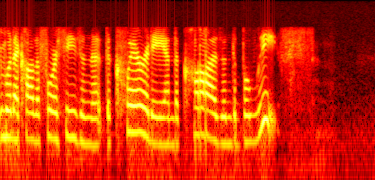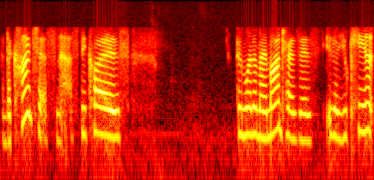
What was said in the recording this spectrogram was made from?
what I call the four C's and the, the clarity and the cause and the beliefs and the consciousness because and one of my mantras is you know you can't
